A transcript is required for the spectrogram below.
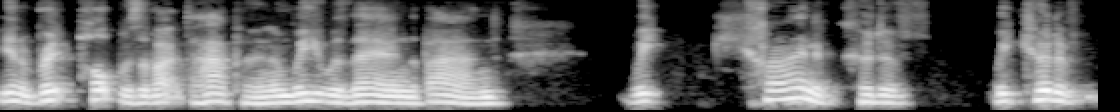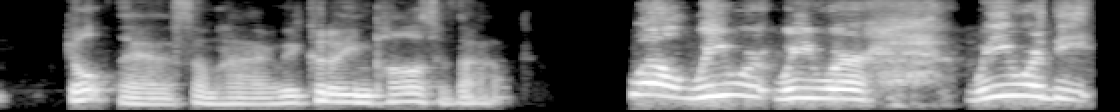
you know, Brit pop was about to happen, and we were there in the band. We kind of could have, we could have got there somehow. We could have been part of that. Well, we were we were we were the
